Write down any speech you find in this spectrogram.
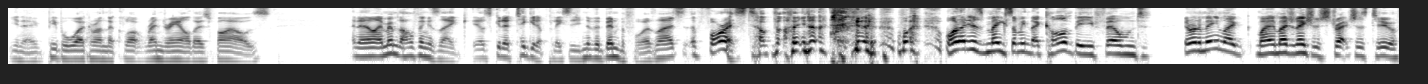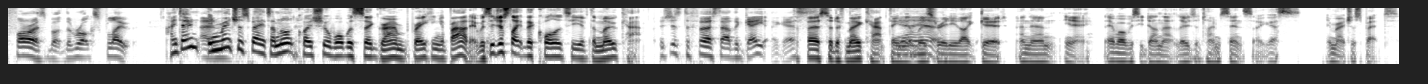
you know people working around the clock rendering out those files. And then I remember the whole thing is like it was gonna take you to places you've never been before. It's like it's a forest. you know, you know why, why not just make something that can't be filmed? You know what I mean? Like my imagination stretches to a forest, but the rocks float. I don't. in retrospect, I'm not quite sure what was so groundbreaking about it. Was it just like the quality of the mocap, It's just the first out of the gate, I guess. the first sort of mocap thing Yeah, that was yeah. really like good? And then you know they've obviously done that loads of times since. So I guess in retrospect,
